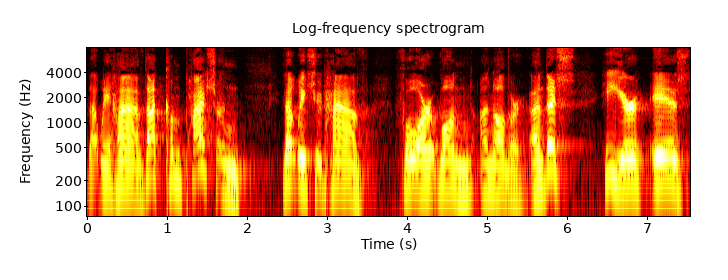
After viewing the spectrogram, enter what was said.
that we have, that compassion that we should have for one another. And this here is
